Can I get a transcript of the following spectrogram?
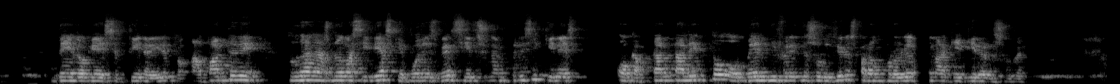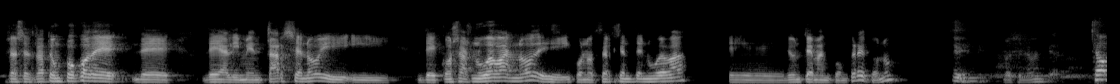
de lo que se obtiene ahí dentro. Aparte de todas las nuevas ideas que puedes ver si eres una empresa y quieres o captar talento o ver diferentes soluciones para un problema que quieres resolver. O sea, se trata un poco de, alimentarse, ¿no? Y, de cosas nuevas, ¿no? y conocer gente nueva eh, de un tema en concreto, ¿no? Sí.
